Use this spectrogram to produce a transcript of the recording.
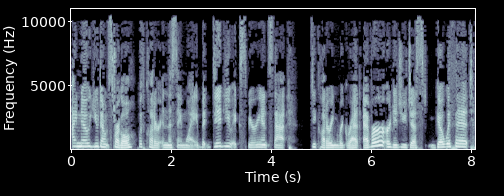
I know you don't struggle with clutter in the same way, but did you experience that decluttering regret ever? Or did you just go with it?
